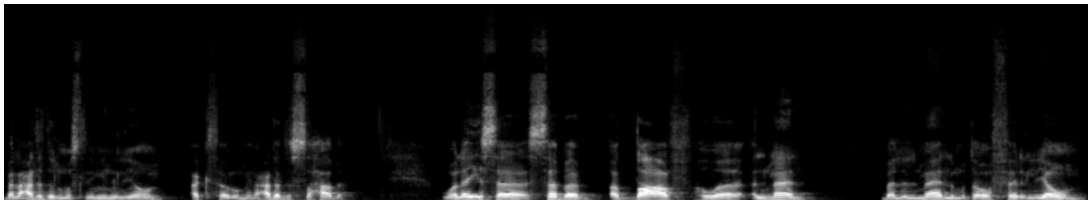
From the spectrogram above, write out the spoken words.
بل عدد المسلمين اليوم أكثر من عدد الصحابة. وليس سبب الضعف هو المال. بل المال المتوفر اليوم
